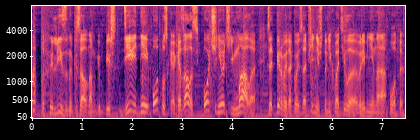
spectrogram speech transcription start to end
Лиза написала нам, пишет, 9 дней отпуска оказалось очень и очень мало. Кстати, первое такое сообщение, что не хватило времени на отдых.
